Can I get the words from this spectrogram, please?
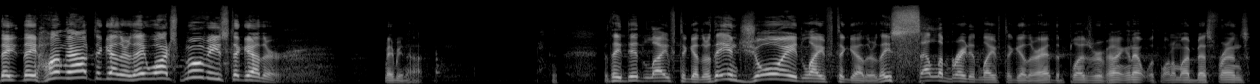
they, they hung out together. They watched movies together. Maybe not. They did life together. They enjoyed life together. They celebrated life together. I had the pleasure of hanging out with one of my best friends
